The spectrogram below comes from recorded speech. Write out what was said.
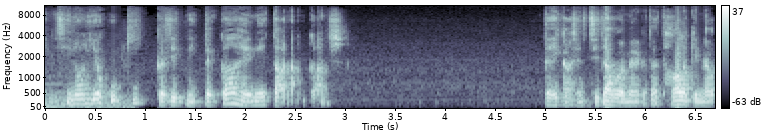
Eli siinä oli joku kikka sit niitten kahden etanan kanssa. Se nyt sitä voi merkata, että halkinna...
